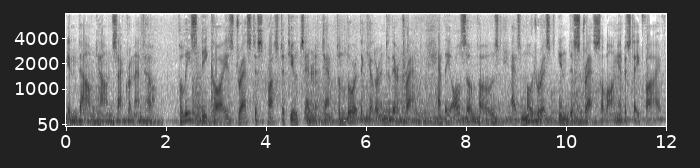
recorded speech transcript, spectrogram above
in downtown Sacramento. Police decoys dressed as prostitutes in an attempt to lure the killer into their trap, and they also posed as motorists in distress along Interstate 5.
